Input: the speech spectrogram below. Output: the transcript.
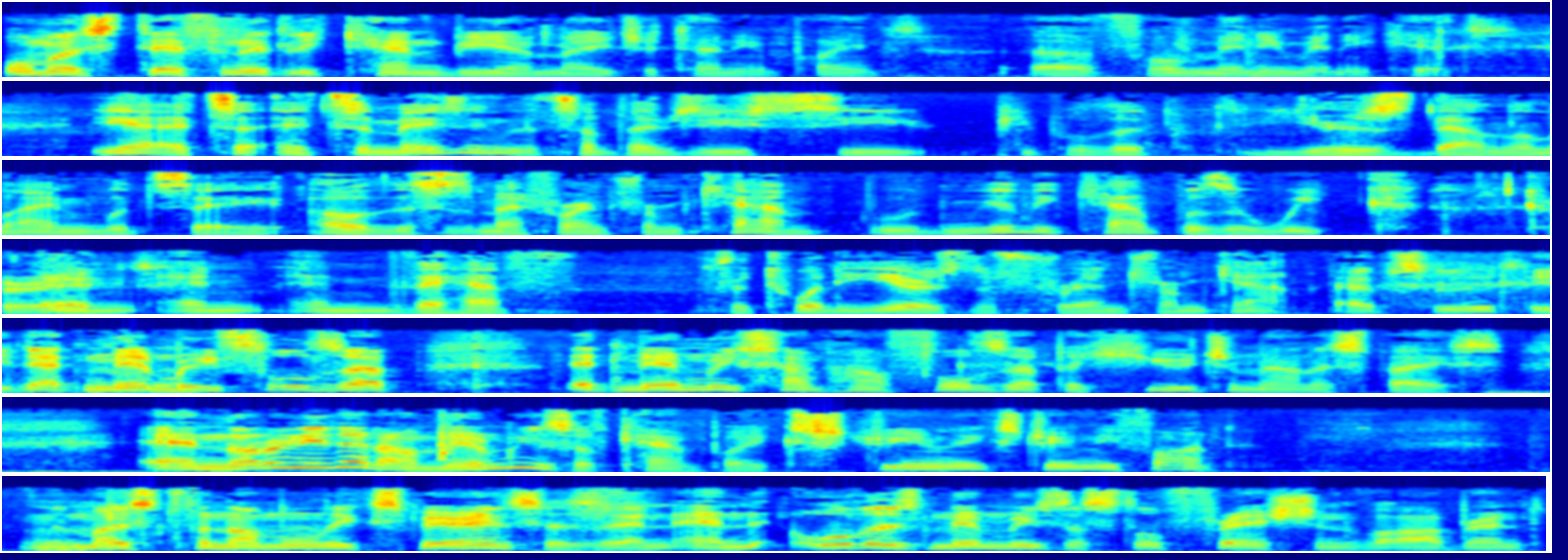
almost definitely can be a major turning point uh, for many, many kids. Yeah, it's it's amazing that sometimes you see people that years down the line would say, "Oh, this is my friend from camp." Really, camp was a week. Correct. And and, and they have for twenty years the friend from camp. Absolutely. That memory fills up, that memory somehow fills up a huge amount of space. And not only that, our memories of camp are extremely, extremely fun. The most phenomenal experiences, and, and all those memories are still fresh and vibrant,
